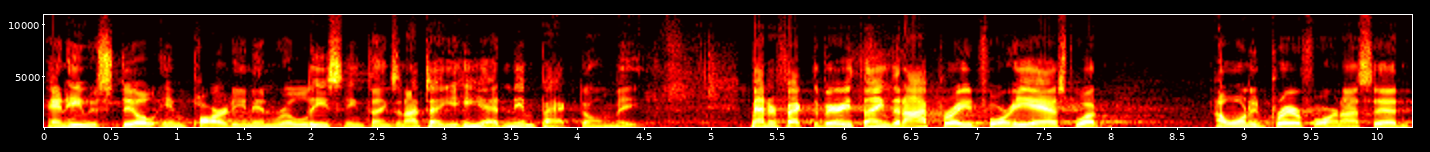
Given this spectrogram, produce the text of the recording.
and he was still imparting and releasing things. And I tell you, he had an impact on me. Matter of fact, the very thing that I prayed for, he asked what I wanted prayer for, and I said,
